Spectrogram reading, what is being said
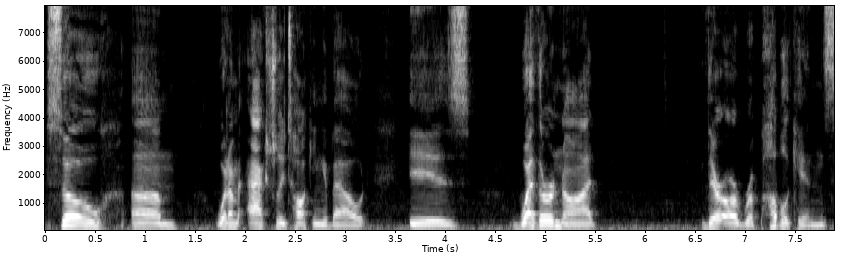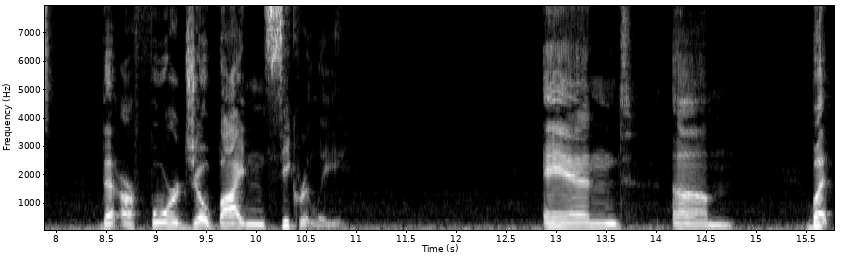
so um, what I'm actually talking about is whether or not there are Republicans that are for Joe Biden secretly. And, um, but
